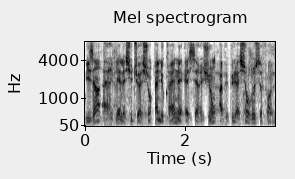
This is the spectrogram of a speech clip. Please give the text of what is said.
visant à régler la situation en Ukraine et ses régions à population russophone.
